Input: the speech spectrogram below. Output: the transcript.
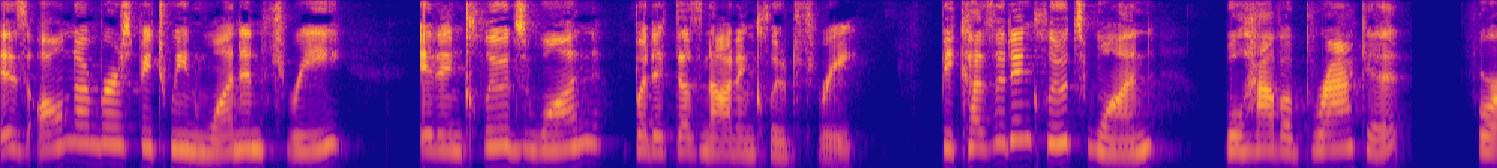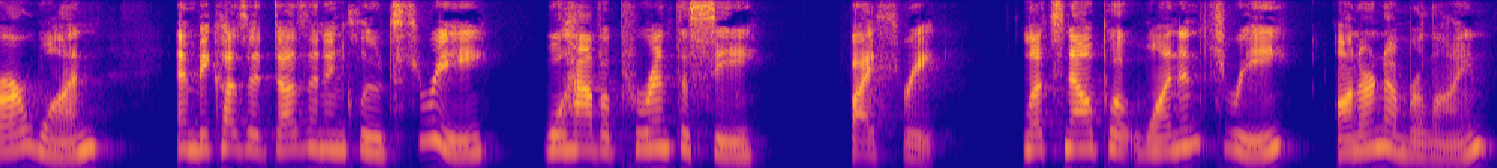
is all numbers between 1 and 3. It includes 1, but it does not include 3. Because it includes 1, we'll have a bracket for our 1, and because it doesn't include 3, we'll have a parenthesis by 3. Let's now put 1 and 3 on our number line.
